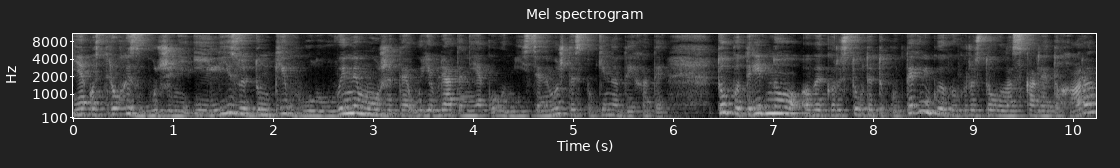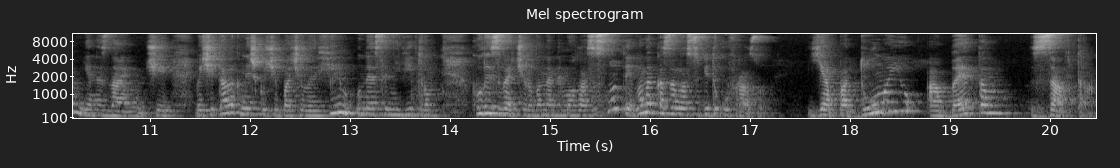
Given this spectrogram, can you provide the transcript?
якось трохи збуджені і лізуть думки в голову, ви не можете уявляти ніякого місця, не можете спокійно дихати, то потрібно використовувати таку техніку, яку використовувала Скарлетт Охара. Я не знаю, чи ви читали книжку, чи бачили фільм Унесені вітром. Коли з вечора вона не могла заснути, вона казала собі таку фразу: Я подумаю об этом завтра.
